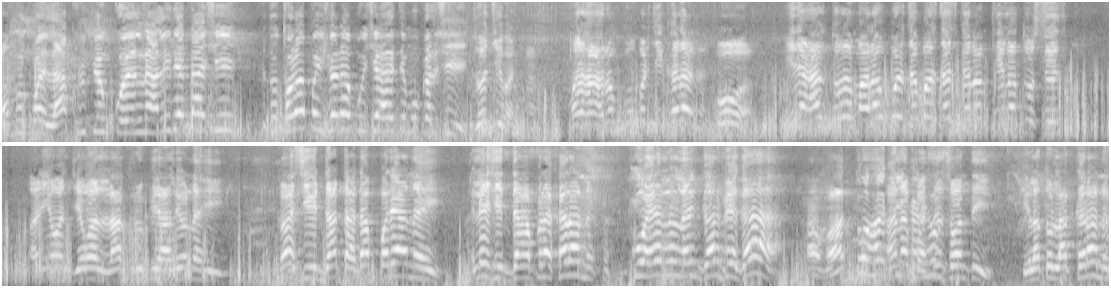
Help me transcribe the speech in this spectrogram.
અમે કોઈ લાખ રૂપિયા કોયલને આલી દેતા છીએ એ તો થોડા પૈસાના પૂછ્યા હોય તે મોકલશી. જો જીવન પણ હારો પોપટજી ખરા ને. ઓ. એને હાલ થોડા મારા ઉપર જબરજસ્ત ગરમ થયેલા તો છે અહીંયા જેવા લાખ રૂપિયા આલ્યો નહીં. કઈ સીધા ટાટા પડ્યા નહીં. એટલે સીધા આપણે ખરા ને. કોહેલ લઈને ઘર ભેગા. આ વાત તો અને સાચી પછી શાંતિ. પેલા તો લાખ ખરા ને.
